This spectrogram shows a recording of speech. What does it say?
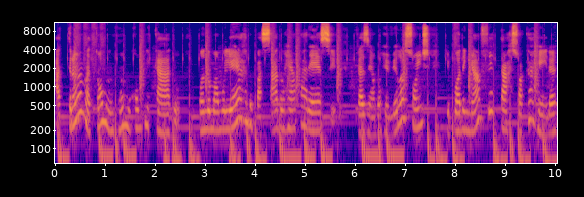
a trama toma um rumo complicado quando uma mulher do passado reaparece, trazendo revelações que podem afetar sua carreira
